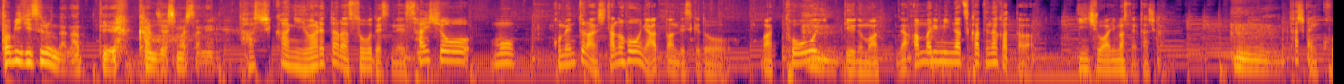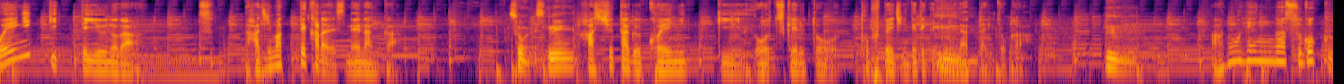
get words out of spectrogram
飛び火するんだなっていう感じはしましたね。確かに言われたらそうですね最初もうコメント欄下の方にあったんですけど、まあ、遠いっていうのもあって、あんまりみんな使ってなかった印象はありますね確かにうん。確かに声日記っていうのがつ始まってからですねなんか。そうですね。「ハッシュタグ声日記」をつけるとトップページに出てくるようになったりとか、うん。あの辺がすごく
